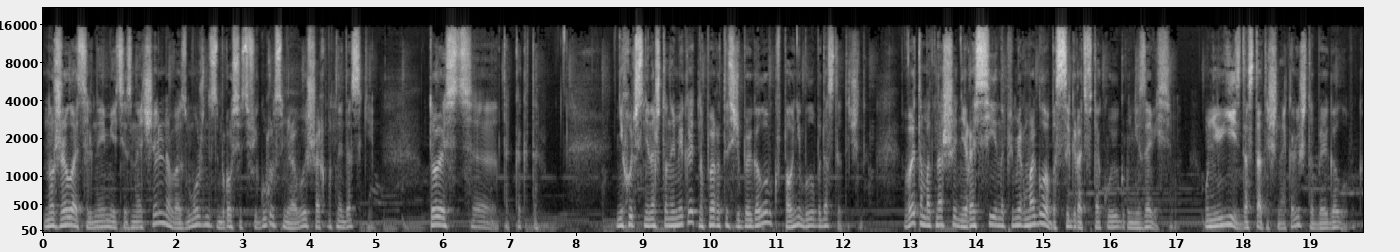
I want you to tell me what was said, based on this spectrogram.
но желательно иметь изначально возможность сбросить фигуру с мировой шахматной доски. То есть, э, так как это... Не хочется ни на что намекать, но пара тысяч боеголовок вполне было бы достаточно – в этом отношении Россия, например, могла бы сыграть в такую игру независимо. У нее есть достаточное количество боеголовок.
